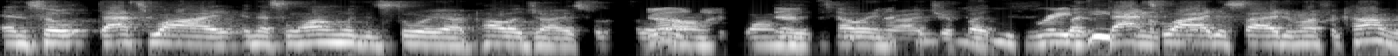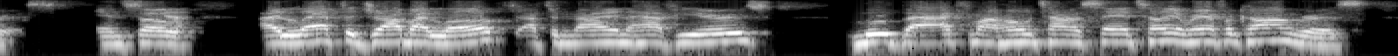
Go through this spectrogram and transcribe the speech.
And so that's why, and that's a long-winded story. I apologize for, for no, long, long telling Roger, but, but that's why I decided to run for Congress. And so yeah. I left a job I loved after nine and a half years, moved back to my hometown of San Antonio, ran for Congress,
